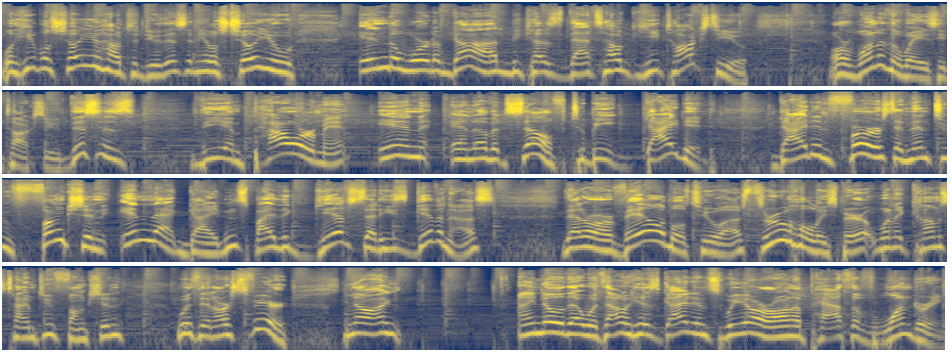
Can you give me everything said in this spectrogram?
Well, he will show you how to do this, and he'll show you in the Word of God because that's how he talks to you, or one of the ways he talks to you. This is the empowerment in and of itself to be guided guided first and then to function in that guidance by the gifts that he's given us that are available to us through Holy Spirit when it comes time to function within our sphere. Now, I I know that without his guidance we are on a path of wondering.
